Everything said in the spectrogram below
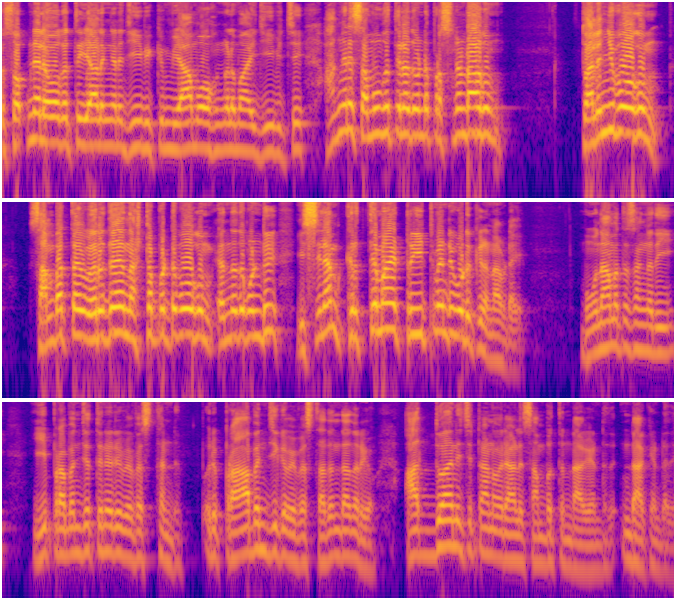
സ്വപ്ന ലോകത്ത് ഇയാൾ ഇങ്ങനെ ജീവിക്കും വ്യാമോഹങ്ങളുമായി ജീവിച്ച് അങ്ങനെ സമൂഹത്തിൽ അതുകൊണ്ട് പ്രശ്നം ഉണ്ടാകും തൊലഞ്ഞു പോകും. സമ്പത്ത് വെറുതെ നഷ്ടപ്പെട്ടു പോകും എന്നതുകൊണ്ട് ഇസ്ലാം കൃത്യമായ ട്രീറ്റ്മെന്റ് കൊടുക്കുകയാണ് അവിടെ. മൂന്നാമത്തെ സംഗതി ഈ പ്രപഞ്ചത്തിനൊരു വ്യവസ്ഥ ഉണ്ട് ഒരു പ്രാപഞ്ചിക വ്യവസ്ഥ. അതെന്താണെന്നറിയോ? അധ്വാനിച്ചിട്ടാണ് ഒരാൾ സമ്പത്ത് ഉണ്ടാകേണ്ടത് ഉണ്ടാക്കേണ്ടത്.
